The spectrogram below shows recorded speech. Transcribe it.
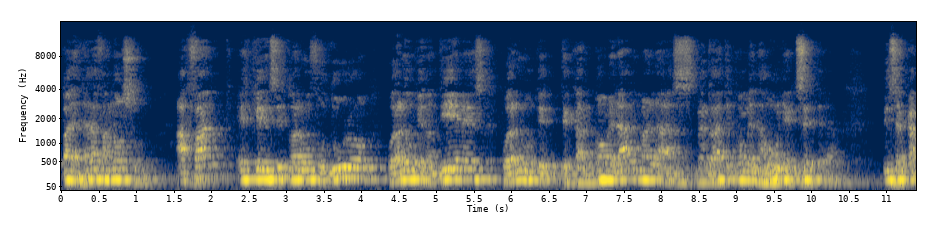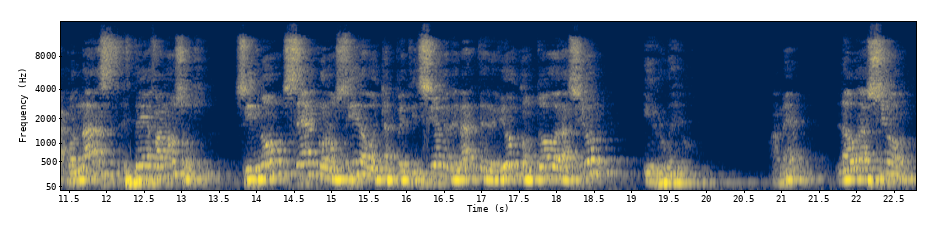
para estar afanoso. Afán es que decir por algo futuro, por algo que no tienes, por algo que te carcome el alma, las verdad te come la uña, etc. Dice acá, por nada estéis afanosos, sino sean conocidas vuestras peticiones delante de Dios con toda oración y ruego. Amén. La oración,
